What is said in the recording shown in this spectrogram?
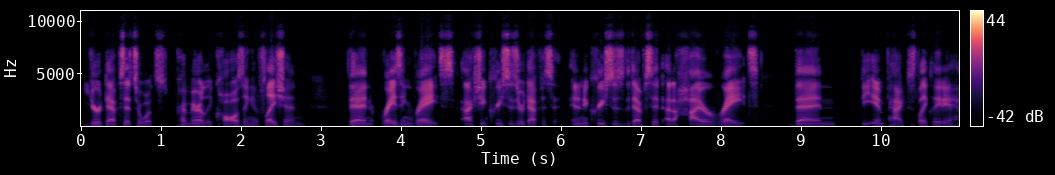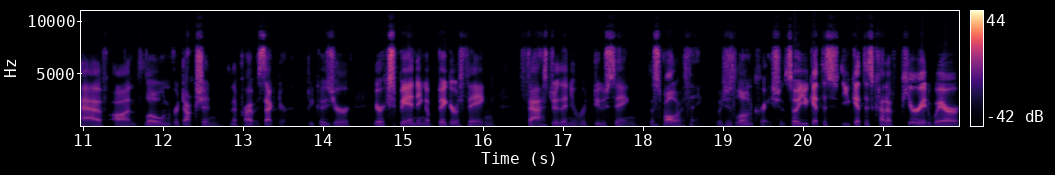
your deficits are what's primarily causing inflation, then raising rates actually increases your deficit and it increases the deficit at a higher rate than the impact is likely to have on loan reduction in the private sector because you're you're expanding a bigger thing faster than you're reducing the smaller thing, which is loan creation. So you get this you get this kind of period where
